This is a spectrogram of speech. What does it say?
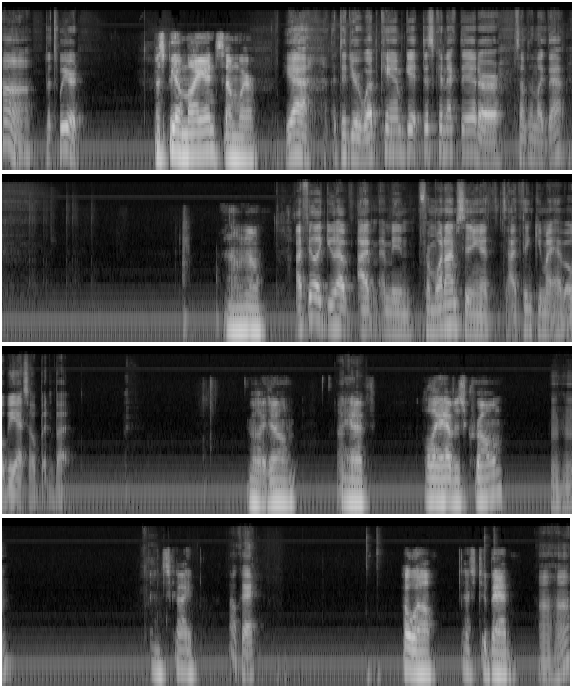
Huh, that's weird. Must be on my end somewhere. Yeah. Did your webcam get disconnected or something like that? I don't know. I feel like you have. I, I mean, from what I'm seeing, I, I think you might have OBS open, but Well, I don't. I have all I have is Chrome Mm-hmm. and Skype. Okay. Oh well, that's too bad. Uh huh.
